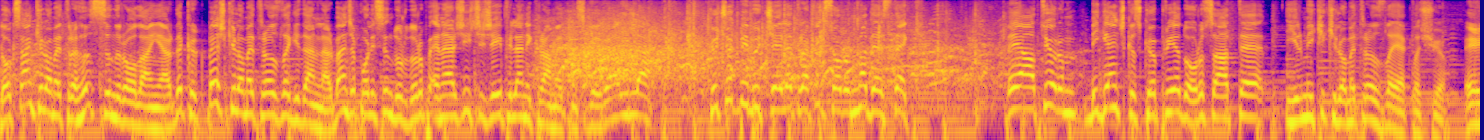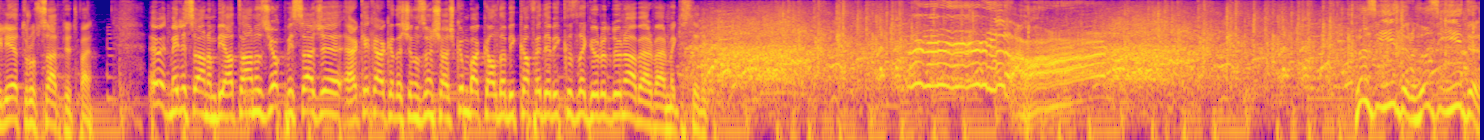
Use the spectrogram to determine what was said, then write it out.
90 kilometre hız sınırı olan yerde 45 kilometre hızla gidenler. Bence polisin durdurup enerji içeceği falan ikram etmesi gerekiyor. İlla küçük bir bütçeyle trafik sorununa destek. Veya atıyorum bir genç kız köprüye doğru saatte 22 kilometre hızla yaklaşıyor. Ehliyet ruhsat lütfen. Evet Melisa Hanım bir hatanız yok. Biz sadece erkek arkadaşınızın şaşkın bakkalda bir kafede bir kızla görüldüğünü haber vermek istedik. Hız iyidir, hız iyidir.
